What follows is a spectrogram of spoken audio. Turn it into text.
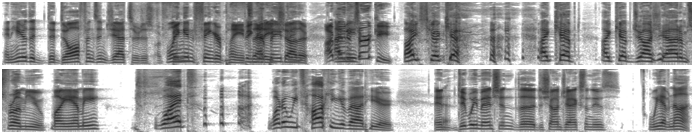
and here the, the Dolphins and Jets are just flinging finger paints Finger at each other. I made mean, a turkey. I, I kept, I kept, I kept Josh Adams from you, Miami. What? what are we talking about here? And did we mention the DeSean Jackson news? We have not.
